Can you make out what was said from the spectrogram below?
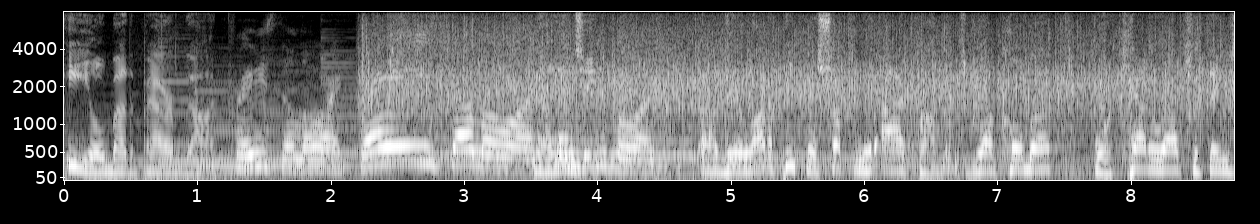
healed by the power of God. Praise the Lord. Praise the Lord. Now, Thank Lindsay, you, Lord. uh, there are a lot of people suffering with eye problems, glaucoma or cataracts or things,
